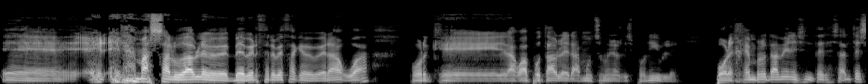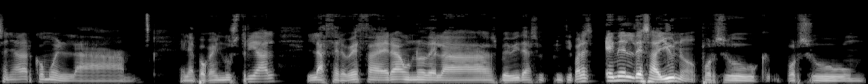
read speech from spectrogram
eh, era más saludable beber cerveza que beber agua porque el agua potable era mucho menos disponible. Por ejemplo, también es interesante señalar cómo en la, en la época industrial la cerveza era una de las bebidas principales en el desayuno por su, por su,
